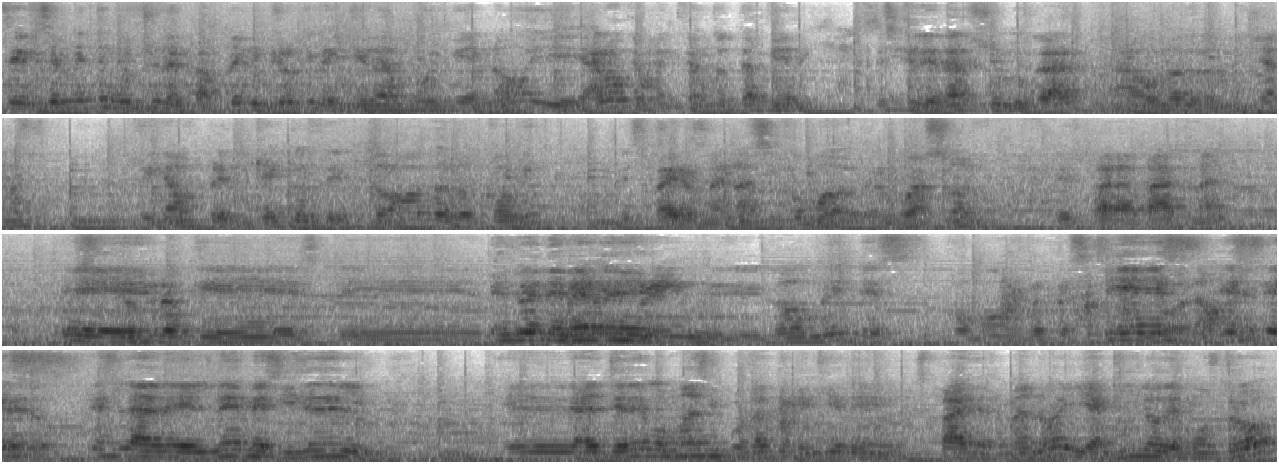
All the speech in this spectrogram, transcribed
Se, se mete mucho en el papel y creo que le queda muy bien, ¿no? Y algo que me encantó también es que le dan su lugar a uno de los villanos, digamos, predilectos de todos los cómics de Spider-Man, ¿no? Así como el Guasón es para Batman. pues Eh, yo creo que este el Duende Verde. Green Goblin es como sí representativo, es, ¿no? es, es, es la del Nemesis, es el, el alter ego más importante que tiene Spider-Man, ¿no? Y aquí lo demostró.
